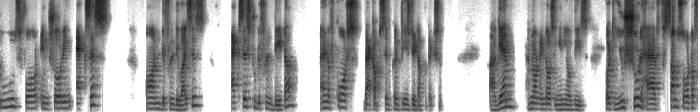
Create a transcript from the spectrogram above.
tools for ensuring access on different devices access to different data, and of course, backups and continuous data protection. Again, I'm not endorsing any of these, but you should have some sort of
